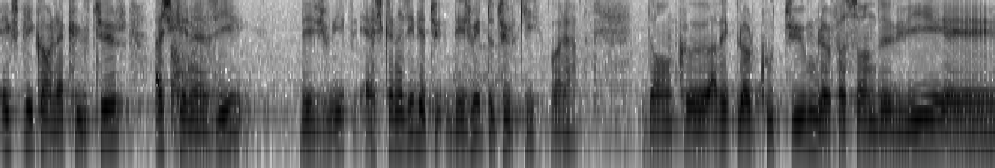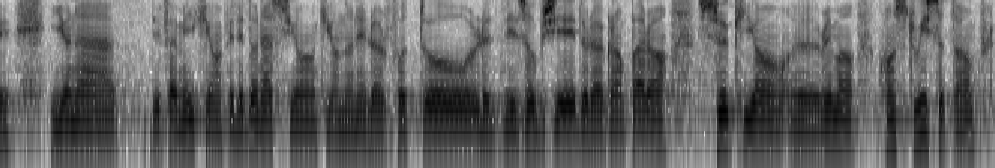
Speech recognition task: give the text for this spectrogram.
expliquant la culture ashkénazi des juifs, ashkénazi des, juifs de Turquie. Voilà. Donc, euh, avec leurs coutumes, leur façon de vie, et il y en a des familles qui ont fait des donations, qui ont donné leurs photos, les objets de leurs grands-parents, ceux qui ont euh, vraiment construit ce temple.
